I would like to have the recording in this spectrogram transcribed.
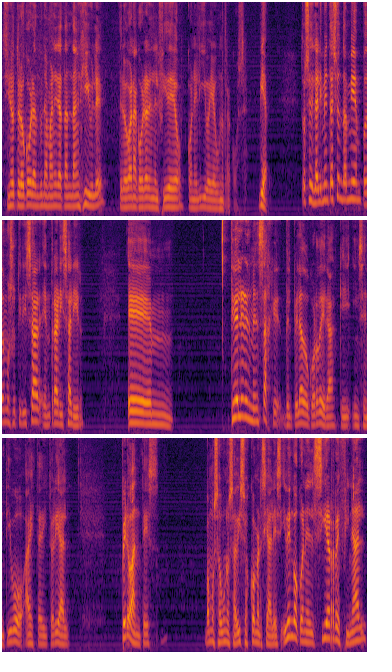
si no te lo cobran de una manera tan tangible, te lo van a cobrar en el fideo, con el IVA y alguna otra cosa. Bien, entonces la alimentación también podemos utilizar, entrar y salir. Em, te voy a leer el mensaje del pelado Cordera que incentivó a esta editorial, pero antes vamos a unos avisos comerciales y vengo con el cierre final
